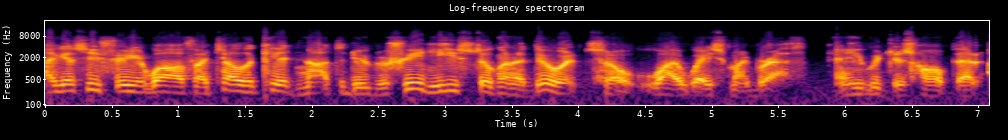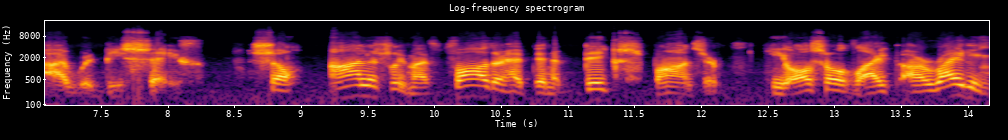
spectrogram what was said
I guess he figured, well, if I tell the kid not to do graffiti, he's still going to do it, so why waste my breath? And he would just hope that I would be safe. So honestly, my father had been a big sponsor. He also liked our writing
